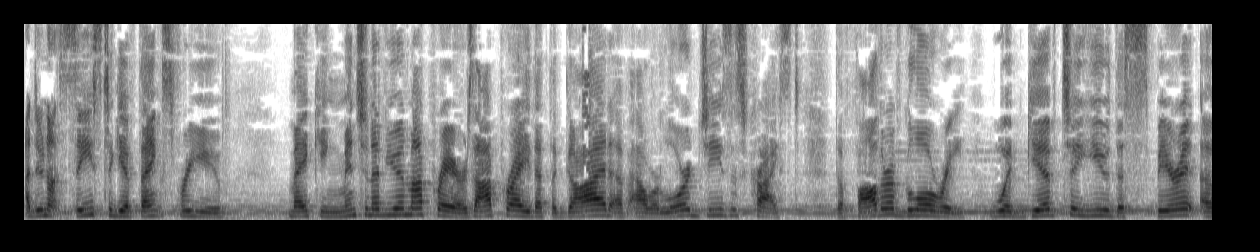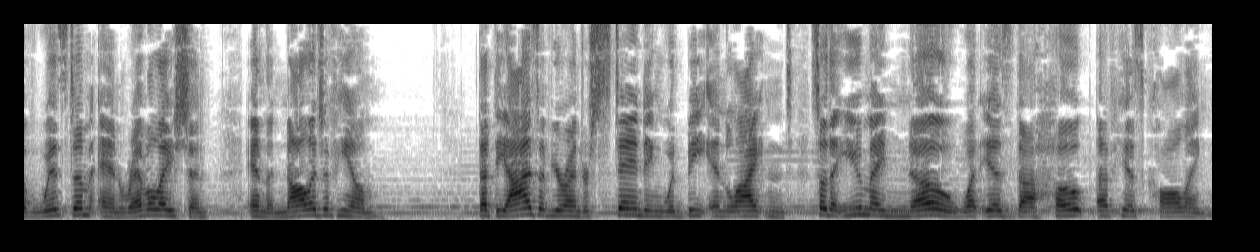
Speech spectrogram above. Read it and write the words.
I do not cease to give thanks for you, making mention of you in my prayers. I pray that the God of our Lord Jesus Christ, the Father of glory, would give to you the spirit of wisdom and revelation and the knowledge of him that the eyes of your understanding would be enlightened so that you may know what is the hope of his calling.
